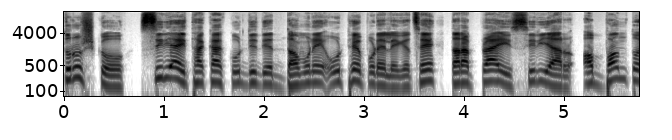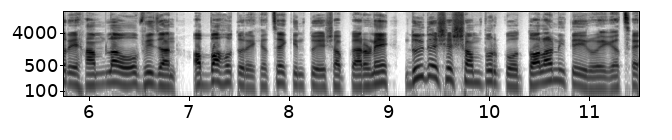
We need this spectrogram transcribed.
তুরস্ক সিরিয়ায় থাকা কুর্দিদের দমনে উঠে পড়ে লেগেছে। তারা প্রায় সিরিয়ার অভ্যন্তরে হামলা ও অভিযান অব্যাহত রেখেছে, কিন্তু এসব কারণে দুই দেশের সম্পর্ক তলানিতেই রয়ে গেছে।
